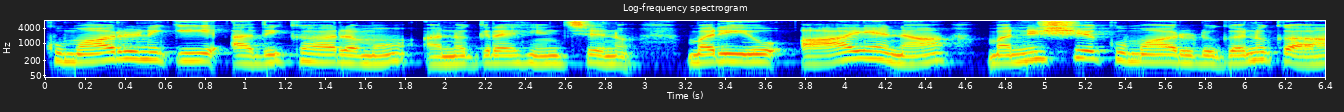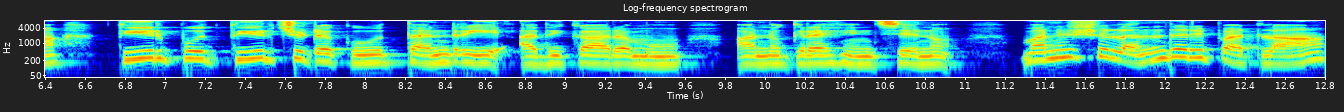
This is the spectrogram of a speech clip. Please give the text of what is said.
కుమారునికి అధికారము అనుగ్రహించెను. మరియు ఆయన మనుష్య కుమారుడు గనుక తీర్పు తీర్చుటకు తండ్రి అధికారము అనుగ్రహించెను. మనుషులందరి పట్ల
